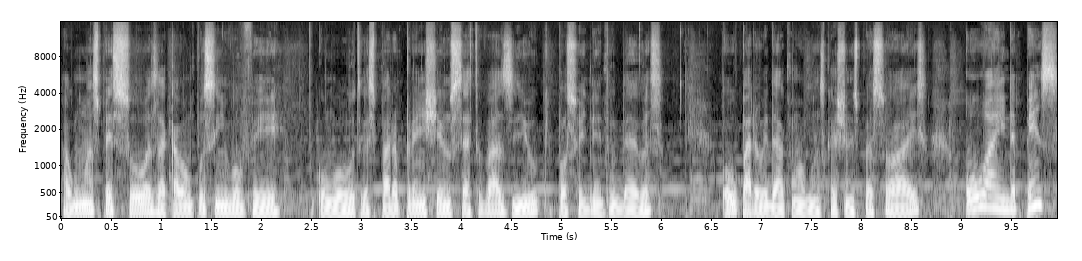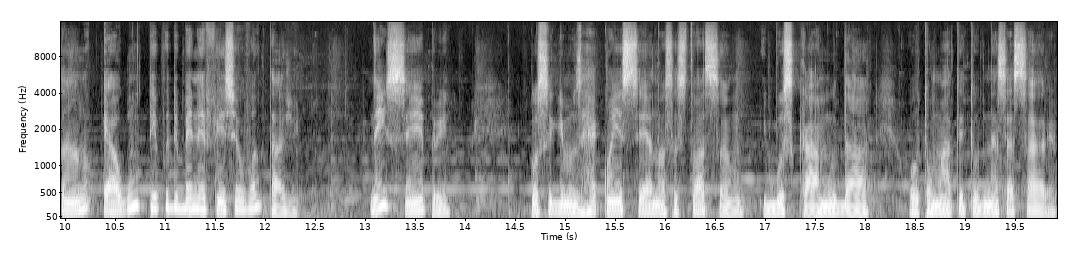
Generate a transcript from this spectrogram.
Algumas pessoas acabam por se envolver com outras para preencher um certo vazio que possuem dentro delas, ou para lidar com algumas questões pessoais, ou ainda pensando em algum tipo de benefício ou vantagem. Nem sempre conseguimos reconhecer a nossa situação e buscar mudar ou tomar a atitude necessária.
